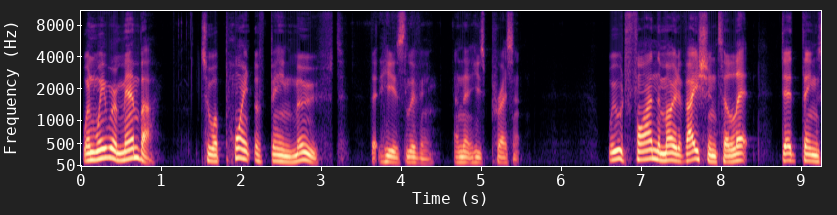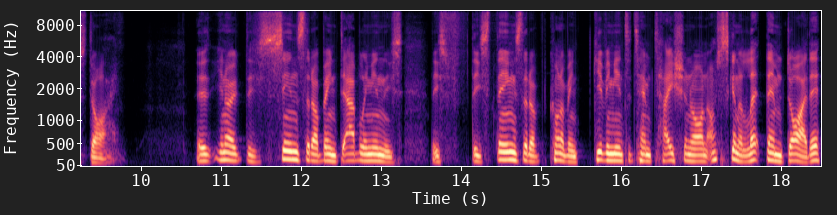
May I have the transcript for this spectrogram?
When we remember to a point of being moved that he is living and that he's present, we would find the motivation to let dead things die. Uh, you know, these sins that I've been dabbling in, these, these, these things that I've kind of been giving into temptation on, I'm just going to let them die. They're,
